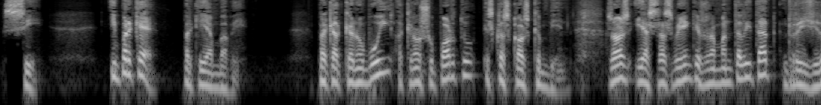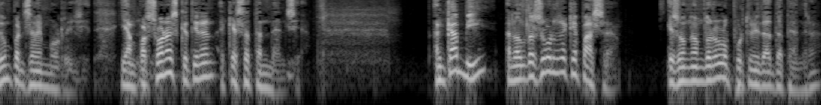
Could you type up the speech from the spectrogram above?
Sí. I per què? Perquè ja em va bé perquè el que no vull, el que no suporto, és que les coses canvien. Aleshores, ja estàs veient que és una mentalitat rígida, un pensament molt rígid. Hi ha persones que tenen aquesta tendència. En canvi, en el desordre, què passa? És on em dóna l'oportunitat d'aprendre.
